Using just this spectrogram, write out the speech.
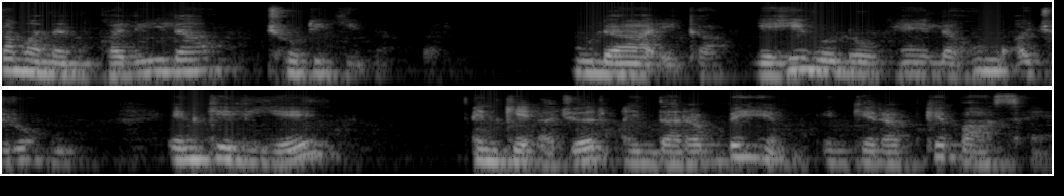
ثمنا قلیلا، چھوٹی قیمت پر۔ اولئک یہی وہ لوگ ہیں، لہم اجرہم۔ ان کے لیے، ان کے اجر عند ربہم، ان کے رب کے پاس ہیں۔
